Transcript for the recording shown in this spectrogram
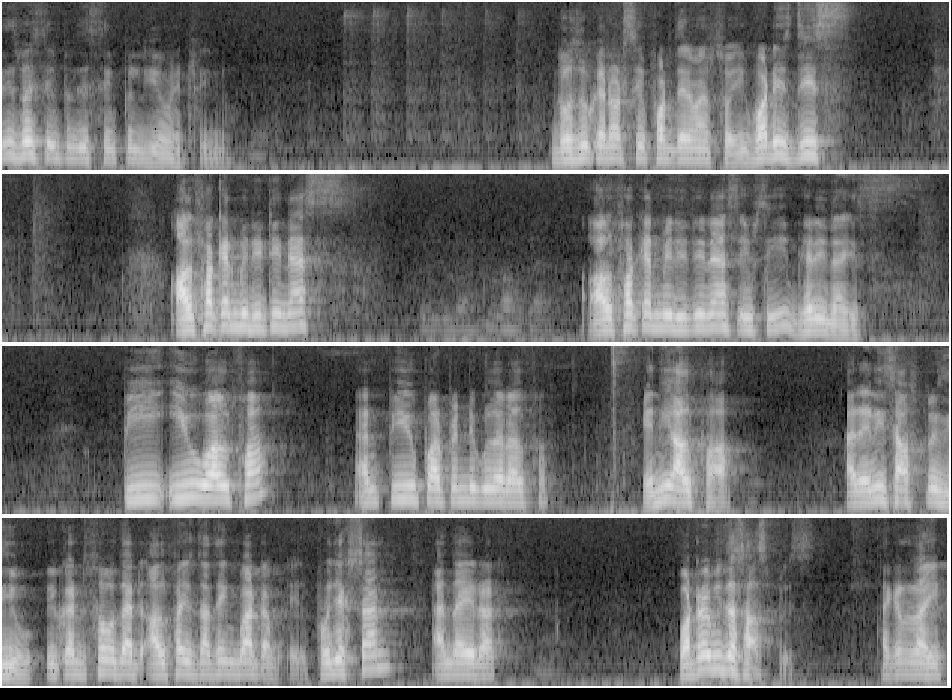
This is very simple this simple geometry. Those who cannot see for them I am showing. What is this? Alpha can be written as? Alpha can be written as you see very nice. P u alpha and p u perpendicular alpha. Any alpha and any subspace u you can show that alpha is nothing but projection and the error. Whatever be the subspace? I can write.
